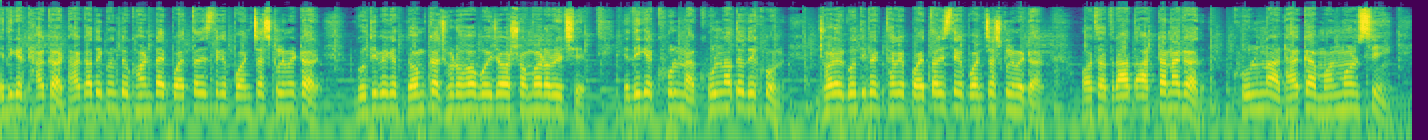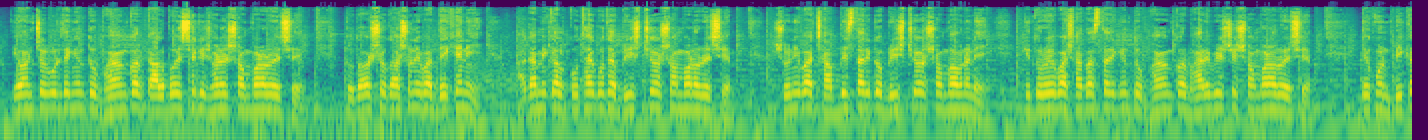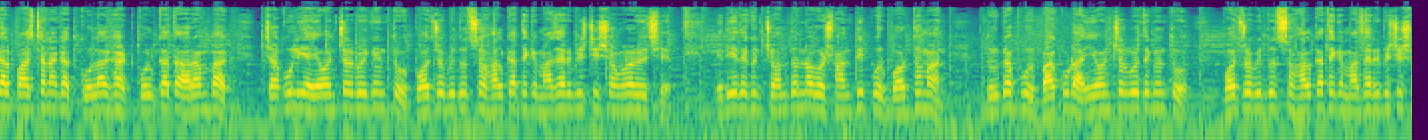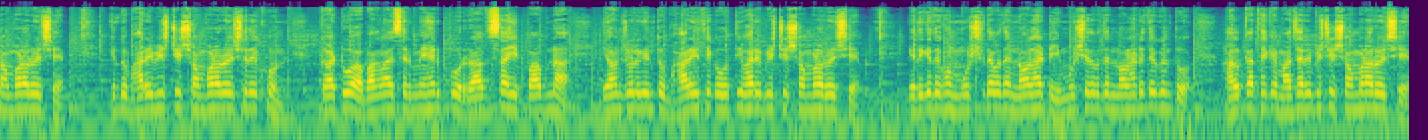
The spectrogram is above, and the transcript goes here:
এদিকে ঢাকা ঢাকাতে কিন্তু ঘন্টায় পঁয়তাল্লিশ থেকে পঞ্চাশ কিলোমিটার গতিবেগে দমকা ঝোড়ো হওয়া বয়ে যাওয়ার সম্ভাবনা রয়েছে। এদিকে খুলনা, খুলনাতেও দেখুন ঝড়ের গতিবেগ থাকবে পঁয়তাল্লিশ থেকে পঞ্চাশ কিলোমিটার। অর্থাৎ রাত আটটা নাগাদ খুলনা, ঢাকা, মনমোহন সিং এই অঞ্চলগুলিতে কিন্তু ভয়ঙ্কর কালবৈশাখী ঝড়ের সম্ভাবনা রয়েছে। তো দর্শক, আসুন এবার দেখে নিই আগামীকাল কোথায় কোথায় বৃষ্টি হওয়ার সম্ভাবনা রয়েছে। শনিবার ছাব্বিশ তারিখেও বৃষ্টি হওয়ার সম্ভাবনা নেই। কিন্তু রবিবার সাতাশ তারিখ কিন্তু ভয়ঙ্কর ভারী বৃষ্টির সম্ভাবনা রয়েছে। দেখুন, বিকাল পাঁচটা নাগাদ কোলাঘাট, কলকাতা, আরামবাগ, চাকুলিয়া এই অঞ্চলগুলি কিন্তু বজ্রবিদ্যুৎ সহ হালকা থেকে মাঝারি বৃষ্টির সম্ভাবনা রয়েছে। এদিকে দেখুন, চন্দননগর, শান্তিপুর, বর্ধমান, দুর্গাপুর, বাঁকুড়া এই অঞ্চলগুলিতে কিন্তু বজ্রবিদ্যুৎ সহ হালকা থেকে মাঝারি বৃষ্টির সম্ভাবনা রয়েছে। কিন্তু ভারী বৃষ্টির সম্ভাবনা রয়েছে, দেখুন, কাটুয়া, বাংলাদেশের মেহেরপুর, রাজশাহী, পাবনা এই অঞ্চলে কিন্তু ভারী থেকে অতি ভারী বৃষ্টির সম্ভাবনা রয়েছে। এদিকে দেখুন, মুর্শিদাবাদের নলহাটি। মুর্শিদাবাদের নলহাটিতেও কিন্তু হালকা থেকে মাঝারি বৃষ্টির সম্ভাবনা রয়েছে।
